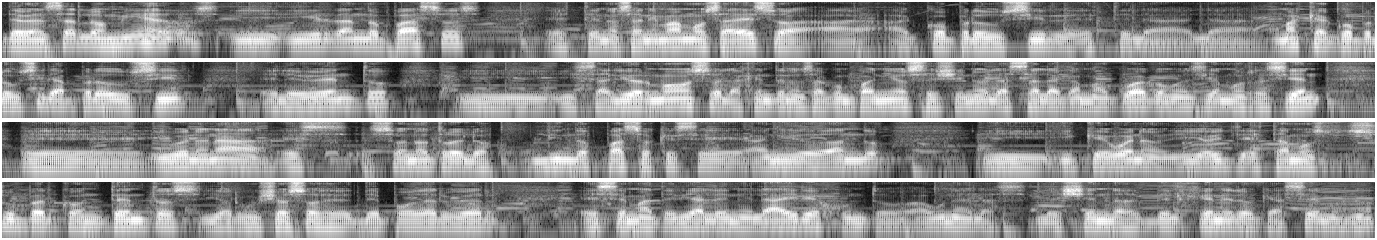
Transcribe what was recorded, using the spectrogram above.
vencer los miedos y, ir dando pasos. Este, nos animamos a eso, a, coproducir, este, más que a coproducir, a producir el evento y, salió hermoso. La gente nos acompañó, se llenó la sala Camacua, como decíamos recién. Eh, y bueno, nada, son otros de los lindos pasos que se han ido dando y, que bueno, y hoy estamos súper contentos y orgullosos de, poder ver ese material en el aire junto a una de las leyendas del género que hacemos, ¿no?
